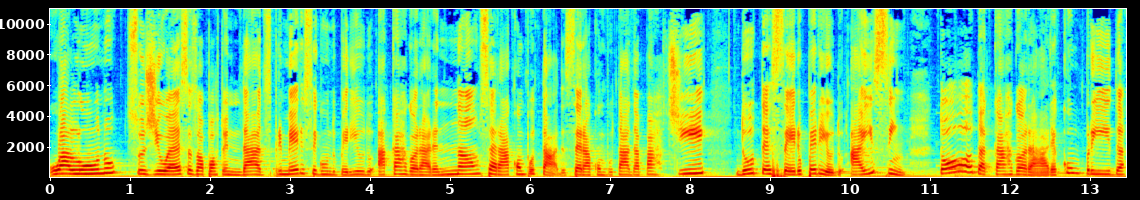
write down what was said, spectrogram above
o aluno surgiu essas oportunidades, primeiro e segundo período, a carga horária não será computada, será computada a partir do terceiro período. Aí sim, toda a carga horária cumprida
